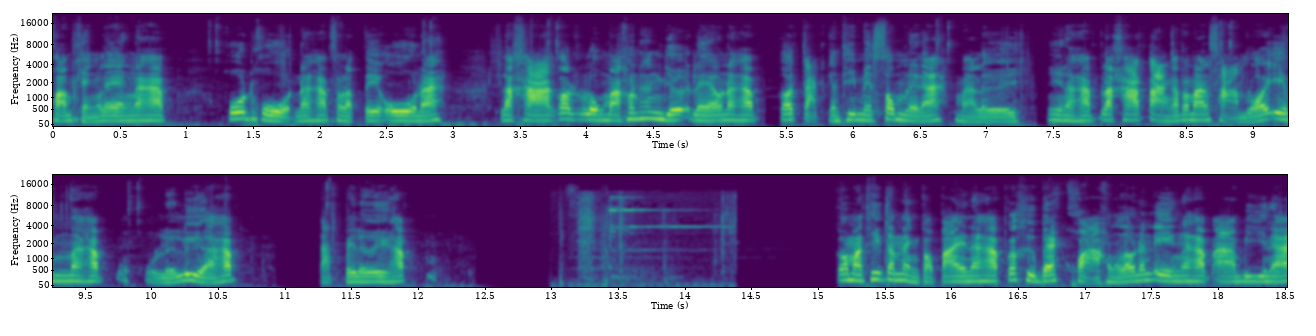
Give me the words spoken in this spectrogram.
ความแข็งแรงนะครับโคตรโหดนะครับสำหรับเตโอนะราคาก็ลงมาค่อนข้างเยอะแล้วนะครับ ก็จัดกันที่เม็ดส้มเลยนะ มาเลยนี่นะครับ ราคาต่างกันประมาณ 300M นะครับโอ้โหเหลือๆครับ จัดไปเลยครับ ก็มาที่ตำแหน่งต่อไปนะครับ ก็คือแบ็คขวาของเรานั่นเองนะครับ RB นะ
